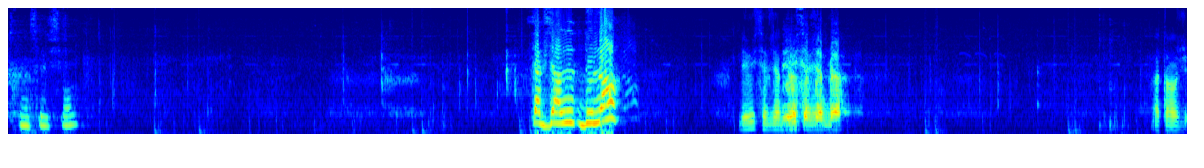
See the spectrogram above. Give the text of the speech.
Trouve une solution. Ça vient de là Mais oui, ça vient de Mais là. oui, ça vient de là. Attends, je...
